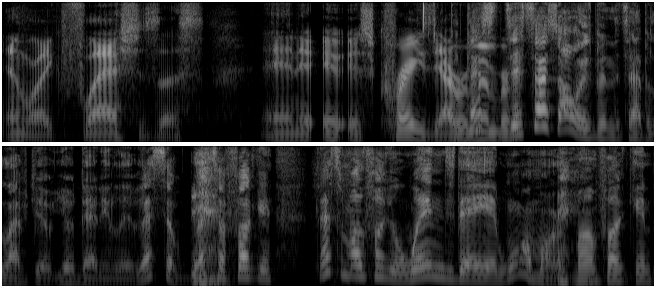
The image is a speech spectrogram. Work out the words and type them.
and like flashes us, and it, it, it's crazy. I But remember. that's, that's, always been the type of life your, your daddy lived. That's a that's a fucking that's a motherfucking Wednesday at Walmart, motherfucking.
